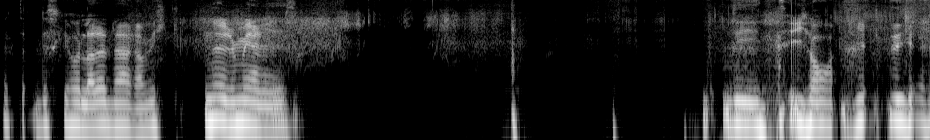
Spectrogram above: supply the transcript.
Detta, det ska hålla den nära micken. Nu är det mer i... Det är inte jag. Det är...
